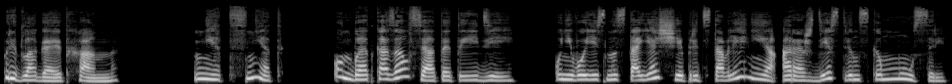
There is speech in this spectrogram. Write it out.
предлагает Ханна. Нет, нет, он бы отказался от этой идеи. У него есть настоящее представление о рождественском мусоре,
